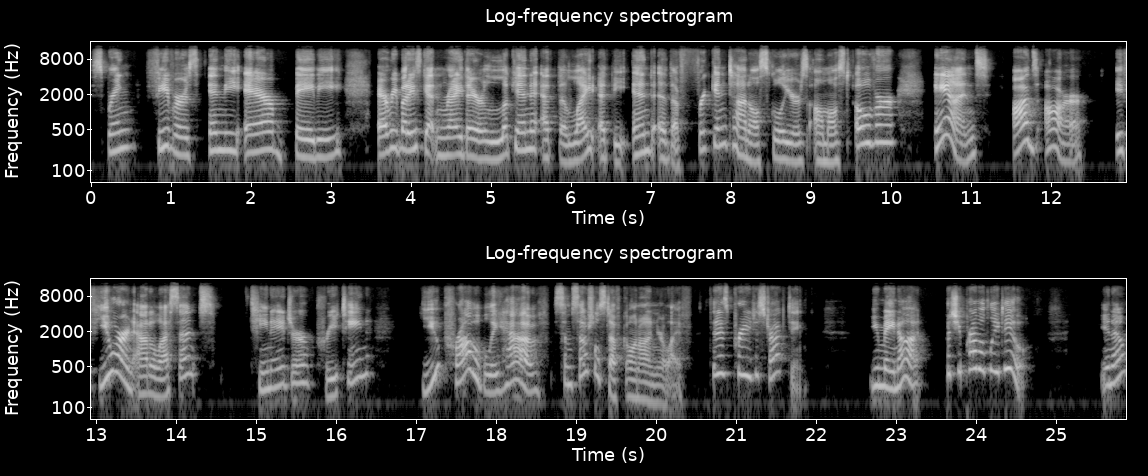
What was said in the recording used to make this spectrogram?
Spring fevers in the air, baby. Everybody's getting ready. They're looking at the light at the end of the freaking tunnel. School year's almost over. And odds are, if you are an adolescent, teenager, preteen, you probably have some social stuff going on in your life that is pretty distracting. You may not, but you probably do. You know?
